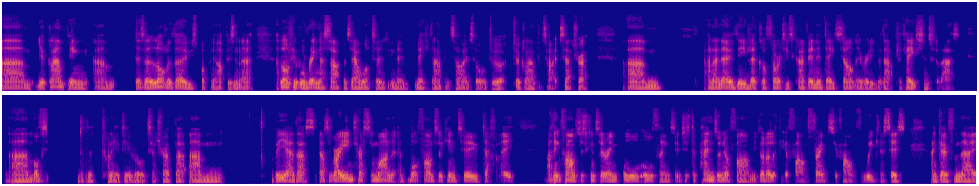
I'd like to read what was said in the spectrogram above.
Um, your glamping, um, there's a lot of those popping up, isn't there? A lot of people ring us up and say, "I want to, you know, make a glamping site or do a do a glamping site, etc." Um, and I know the local authorities kind of inundated, aren't they, really, with applications for that? Mm-hmm. Um, obviously, under the 28 day rule, etc. But um, but yeah, that's that's a very interesting one. What farms look into definitely I think farms just considering all all things. It just depends on your farm. You've got to look at your farm strengths, your farm weaknesses, and go from there.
